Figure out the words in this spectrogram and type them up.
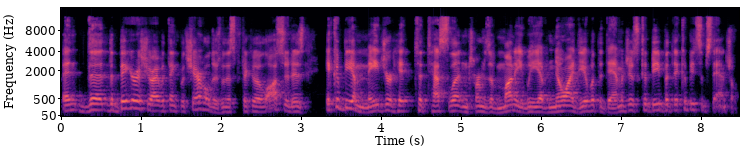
And the the bigger issue i would think with shareholders with this particular lawsuit is it could be a major hit to tesla in terms of money. We have no idea what the damages could be but they could be substantial.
